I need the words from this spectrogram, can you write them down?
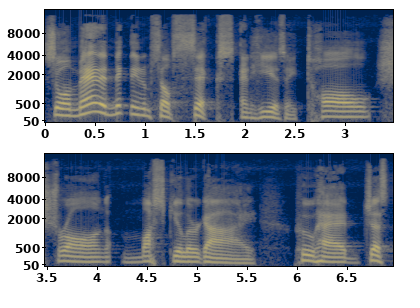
So a man had nicknamed himself Six, and he is a tall, strong, muscular guy who had just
